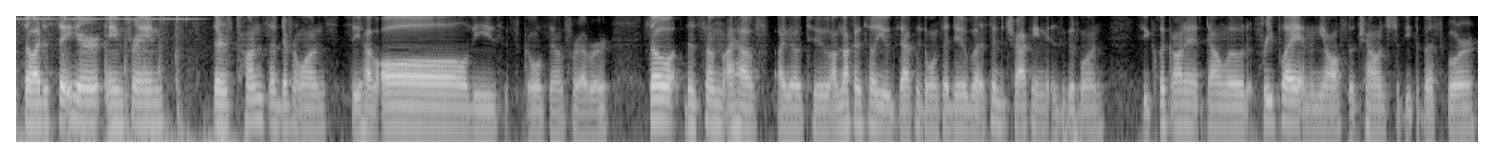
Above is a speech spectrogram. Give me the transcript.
So I just sit here, aim train. There's tons of different ones. So you have all these. It scrolls down forever. So there's some I have I go to. I'm not going to tell you exactly the ones I do, but Ascended Tracking is a good one. So you click on it, download, free play, and then you also challenge to beat the best score.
